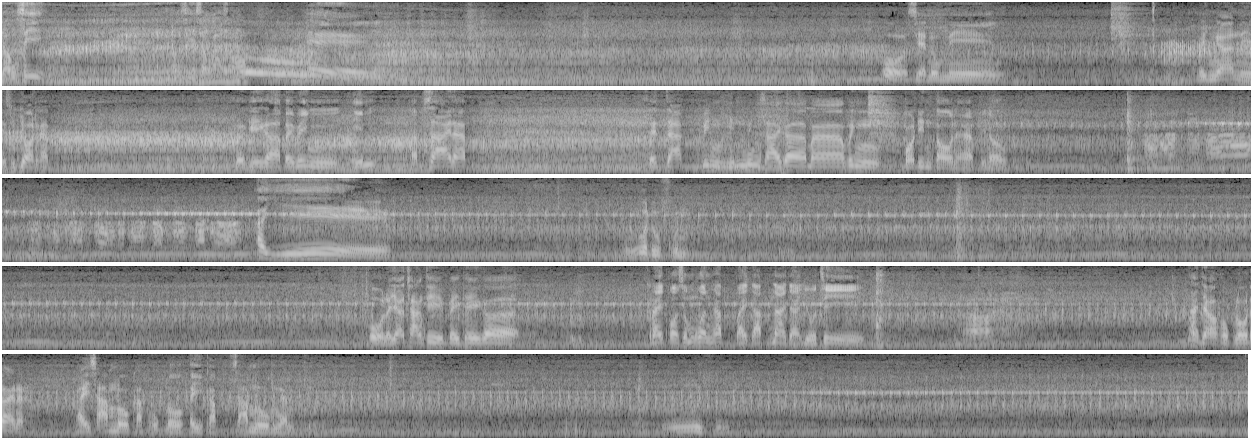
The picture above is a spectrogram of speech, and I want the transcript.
สองสี่สองสี่สองห้าสองหกเอ้โอ้ เสียหนุ่มนี่วิ่งงานนี่สุดยอดครับ เมื่อกี้ก็ไปวิ่งหินกับทรายนะครับ เสร็จจากวิ่งหินวิ่งทรายก็มาวิ่งบ่อดินต่อนะครับพี่น้องไอ้ยี่โอ้ดูฝุ่น โอ้ระยะทางที่ไปเทก็ไกลพอสมควรครับ ไปกลับน่าจะอยู่ที่น่าจะหกโลได้นะ ไปสามโลกลับหกโล เอ้ยกลับสามโลเหมือนกันอุ้ยฝุ่น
